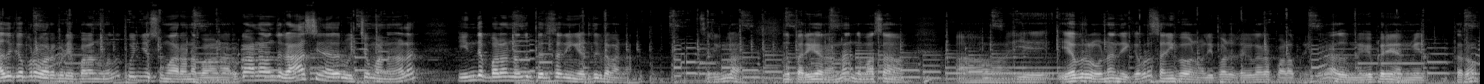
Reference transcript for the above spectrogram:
அதுக்கப்புறம் வரக்கூடிய பலன் வந்து கொஞ்சம் சுமாரான பலனாக இருக்கும். ஆனால் வந்து ராசிநாதர் உச்சமானதுனால இந்த பலன் வந்து பெருசாக நீங்கள் எடுத்துக்கிட வேண்டாம் சரிங்களா? இந்த பரிகாரம்னா இந்த மாதம் ஏப்ரல் ஒன்றாம் தேதிக்கப்புறம் சனி பகவான் வழிபாடு ரெகுலராக ஃபாலோ பண்ணிக்கிறேன் அது மிகப்பெரிய நன்மை தரும்.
